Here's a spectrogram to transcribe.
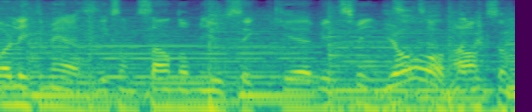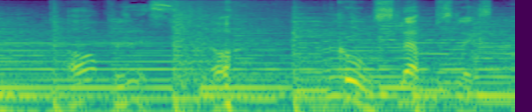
Var det lite mer liksom Sound of Music-vildsvin? så att Ja, säga? men liksom... Ja, precis. Ja. Kosläpps liksom.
